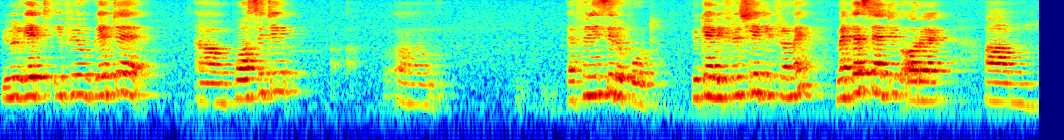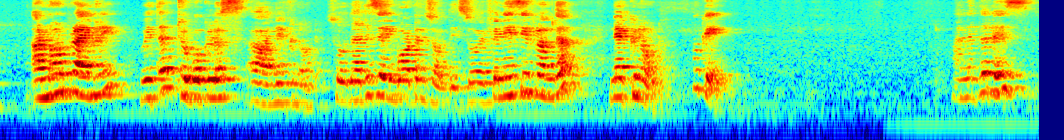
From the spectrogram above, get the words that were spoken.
you will get, if you get a uh, positive uh, FNAC report, you can differentiate it from a metastatic or a um, unknown primary with a tuberculous uh, neck node. So that is the importance of this. So FNAC from the neck node. Okay. Another is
